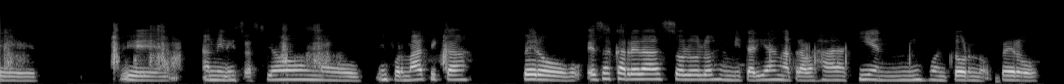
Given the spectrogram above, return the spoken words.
eh, eh, administración o informática, pero esas carreras solo los invitarían a trabajar aquí en un mismo entorno, pero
